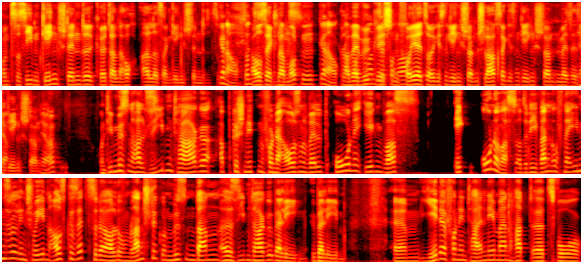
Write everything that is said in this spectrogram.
Und zu sieben Gegenstände gehört halt auch alles an Gegenstände dazu. Genau. sonst Außer nix. Klamotten. Genau, Aber waren wirklich, ein. Feuerzeug ist ein Gegenstand, ein Schlafsack ist ein Gegenstand, ein Messer ist Ja. ein Gegenstand. Ja. Ne? Und die müssen halt sieben Tage abgeschnitten von der Außenwelt ohne irgendwas, eh, ohne was. Also die werden auf einer Insel in Schweden ausgesetzt oder halt auf einem Landstück und müssen dann äh, sieben Tage überlegen, überleben. Ähm, jeder von den Teilnehmern hat äh, zwei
